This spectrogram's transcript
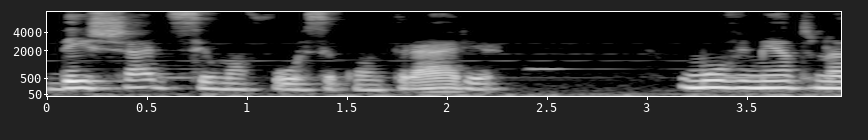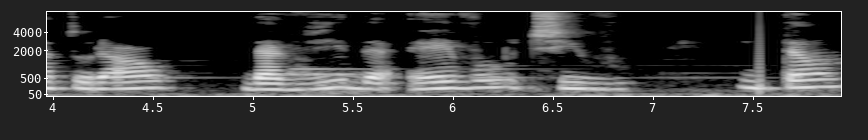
deixar de ser uma força contrária, o movimento natural da vida é evolutivo então,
